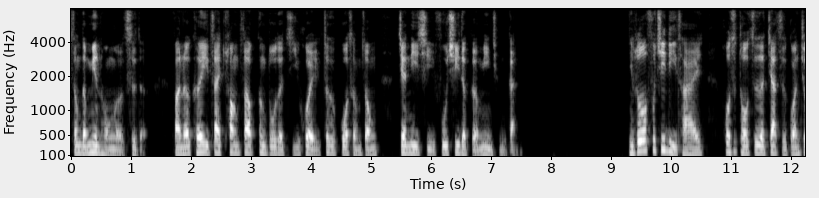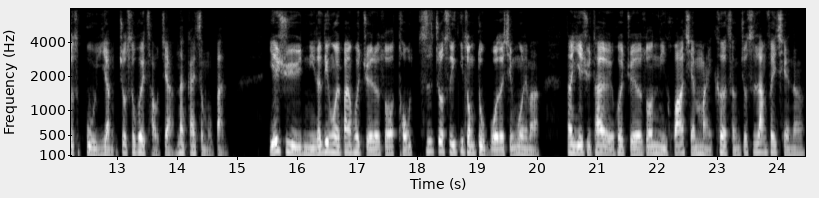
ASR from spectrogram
争得面红耳赤的，反而可以在创造更多的机会这个过程中，建立起夫妻的革命情感。你说夫妻理财？或是投资的价值观就是不一样，就是会吵架，那该怎么办？也许你的另外一半会觉得说，投资就是一种赌博的行为嘛？那也许他也会觉得说，你花钱买课程就是浪费钱呢。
